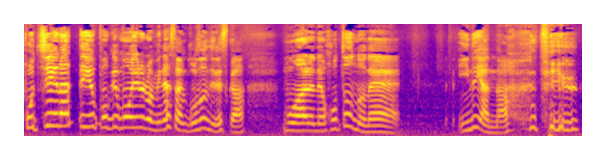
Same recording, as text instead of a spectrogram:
ポチエナっていうポケモンいるの皆さんご存知ですか？もうあれね、ほとんどね、犬やんな っていう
